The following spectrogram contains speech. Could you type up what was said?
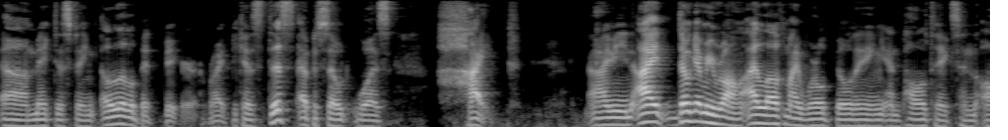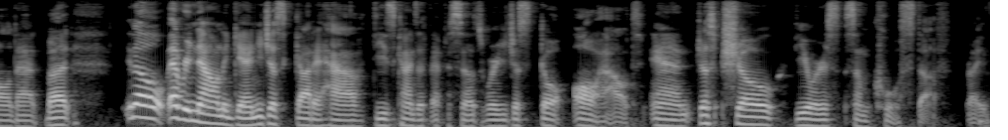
uh, make this thing a little bit bigger, right? Because this episode was hype. I mean, I don't get me wrong, I love my world building and politics and all that, but you know, every now and again, you just gotta have these kinds of episodes where you just go all out and just show viewers some cool stuff, right?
